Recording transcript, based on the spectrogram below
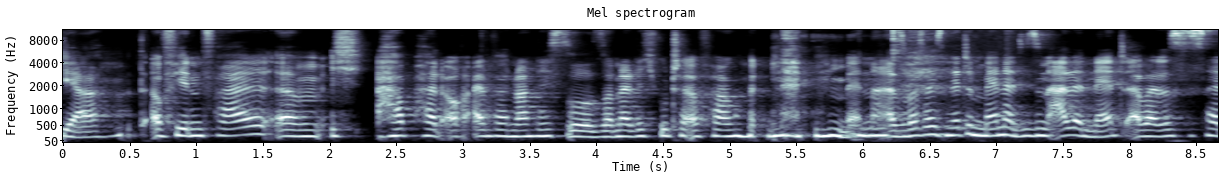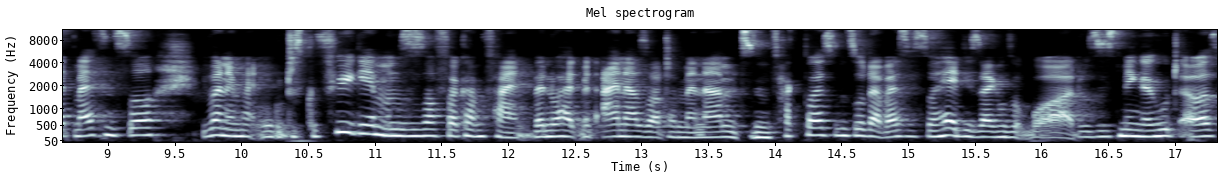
ja, auf jeden Fall. Ähm, ich habe halt auch einfach noch nicht so sonderlich gute Erfahrungen mit netten Männern. Also was heißt nette Männer? Die sind alle nett, aber das ist halt meistens so, die wollen ihm halt ein gutes Gefühl geben und das ist auch vollkommen fein. Wenn du halt mit einer Sorte Männer, mit diesen Fuckboys und so, da weiß ich so, hey, die sagen so, boah, du siehst mega gut aus,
